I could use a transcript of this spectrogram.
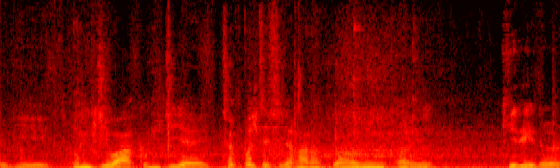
여기 엄지와 금지의 첫 번째 시작하는 끈의 길이를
